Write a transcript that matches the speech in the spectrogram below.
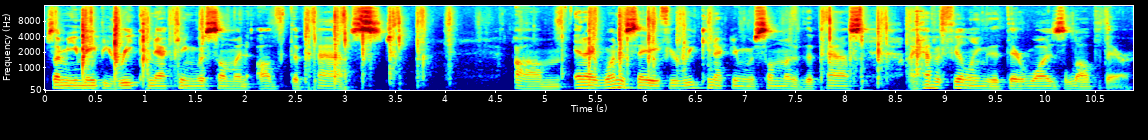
Some of you may be reconnecting with someone of the past. Um, and I want to say, if you're reconnecting with someone of the past, I have a feeling that there was love there.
